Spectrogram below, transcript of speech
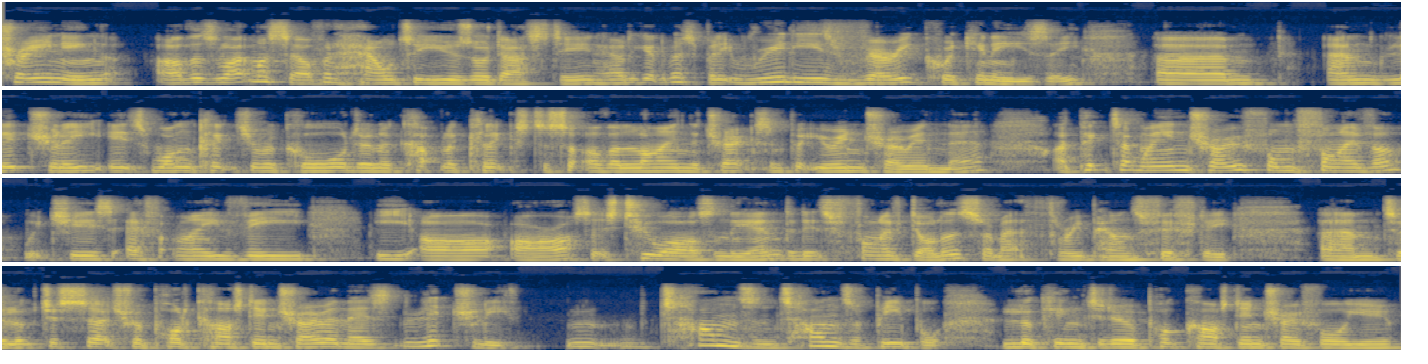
training others like myself on how to use Audacity and how to get the best. But it really is very quick and easy. Um, and literally, it's one click to record and a couple of clicks to sort of align the tracks and put your intro in there. I picked up my intro from Fiverr, which is F I V E R R, so it's two R's on the end, and it's five dollars, so about three pounds fifty. Um, to look, just search for podcast intro, and there's literally tons and tons of people looking to do a podcast intro for you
